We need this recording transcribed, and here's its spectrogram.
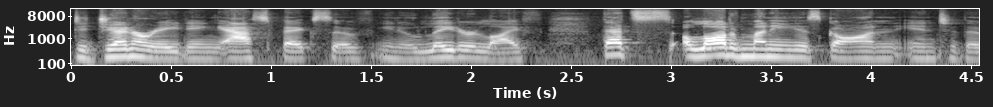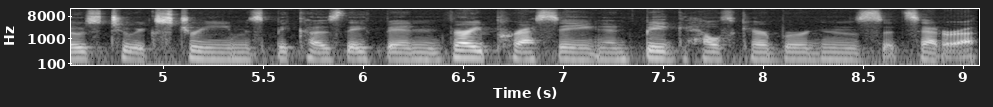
degenerating aspects of, you know, later life. That's, a lot of money has gone into those two extremes because they've been very pressing and big healthcare burdens, et cetera.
